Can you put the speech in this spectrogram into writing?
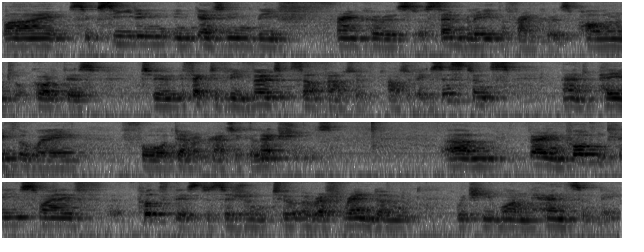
by succeeding in getting the Francoist assembly, the Francoist parliament or Cortes, to effectively vote itself out of, out of existence and pave the way for democratic elections. Um, very importantly, Suarez put this decision to a referendum which he won handsomely.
